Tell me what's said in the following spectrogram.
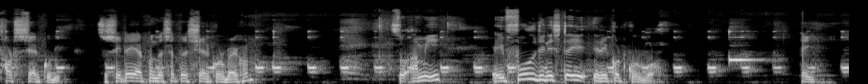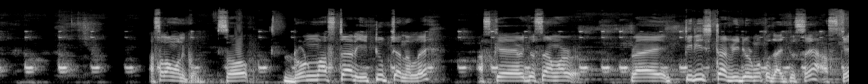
থটস শেয়ার করি। তো সেটাই আপনাদের সাথে শেয়ার করব এখন। সো আমি এই ফুল জিনিসটাই রেকর্ড করব। হেই আসসালামু আলাইকুম। সো ড্রোন মাস্টার ইউটিউব চ্যানেলে আজকে হইতেছে আমার প্রায় তিরিশটা ভিডিওর মতো যাইতেছে আজকে।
